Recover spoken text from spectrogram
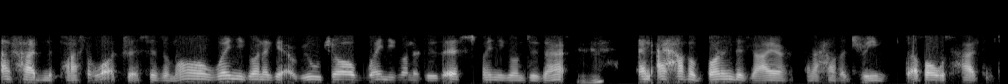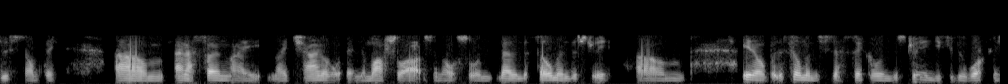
I've had in the past a lot of criticism. Oh, when you going to get a real job? When you going to do this? When you going to do that? Mhm. And I have a burning desire, and I have a dream that I've always had to do something. Um, and I found my my channel in the martial arts and also in, now in the film industry. Um, you know, but the film industry is a fickle industry, and you could be working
